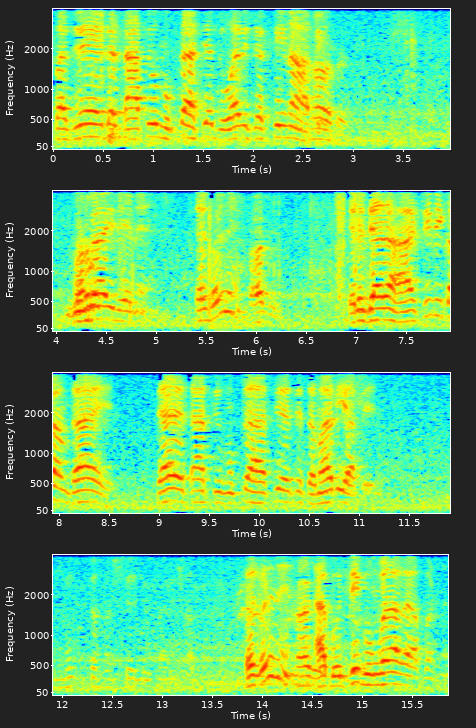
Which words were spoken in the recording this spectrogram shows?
પજવે એટલે સાચું મુક્ત હશે જોવાની શક્તિ ના આપે ગુંગાઈ દે ને. એટલે જયારે હાર્ટી બી કામ થાય ત્યારે સાચું મુક્ત હશે તે સમાધિ આપે. ને. આ બુદ્ધિ ગુંગળાવે આપણને.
